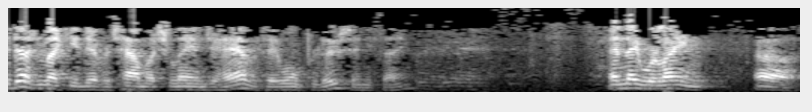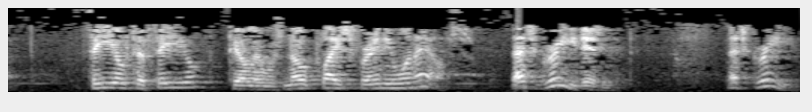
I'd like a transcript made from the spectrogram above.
it doesn't make any difference how much land you have if they won't produce anything. And they were laying uh, field to field till there was no place for anyone else. That's greed, isn't it? That's greed.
